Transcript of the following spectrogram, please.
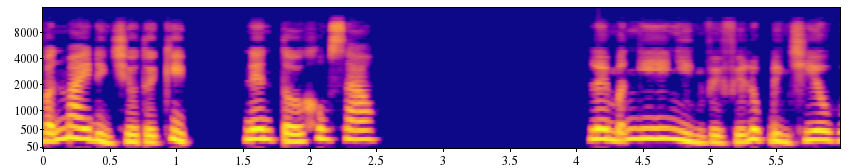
Vẫn may đỉnh chiều tới kịp, nên tớ không sao. Lê Mẫn Nhi nhìn về phía Lục Đình Chiêu,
